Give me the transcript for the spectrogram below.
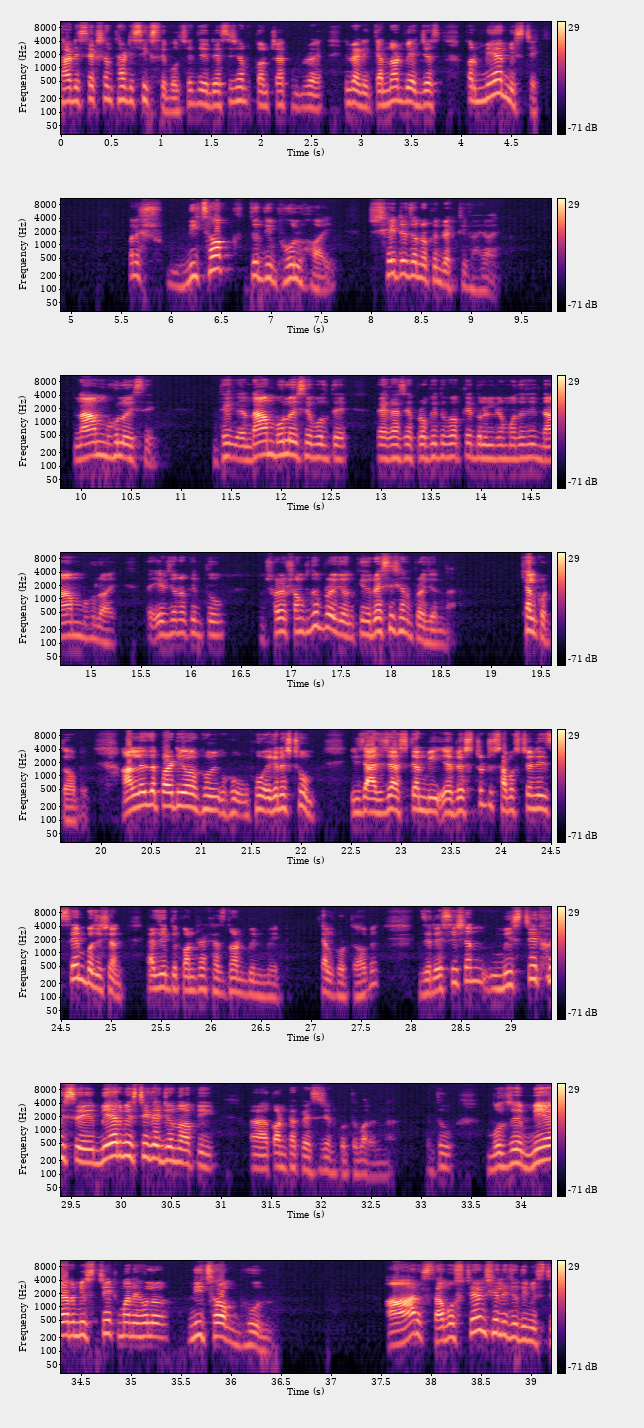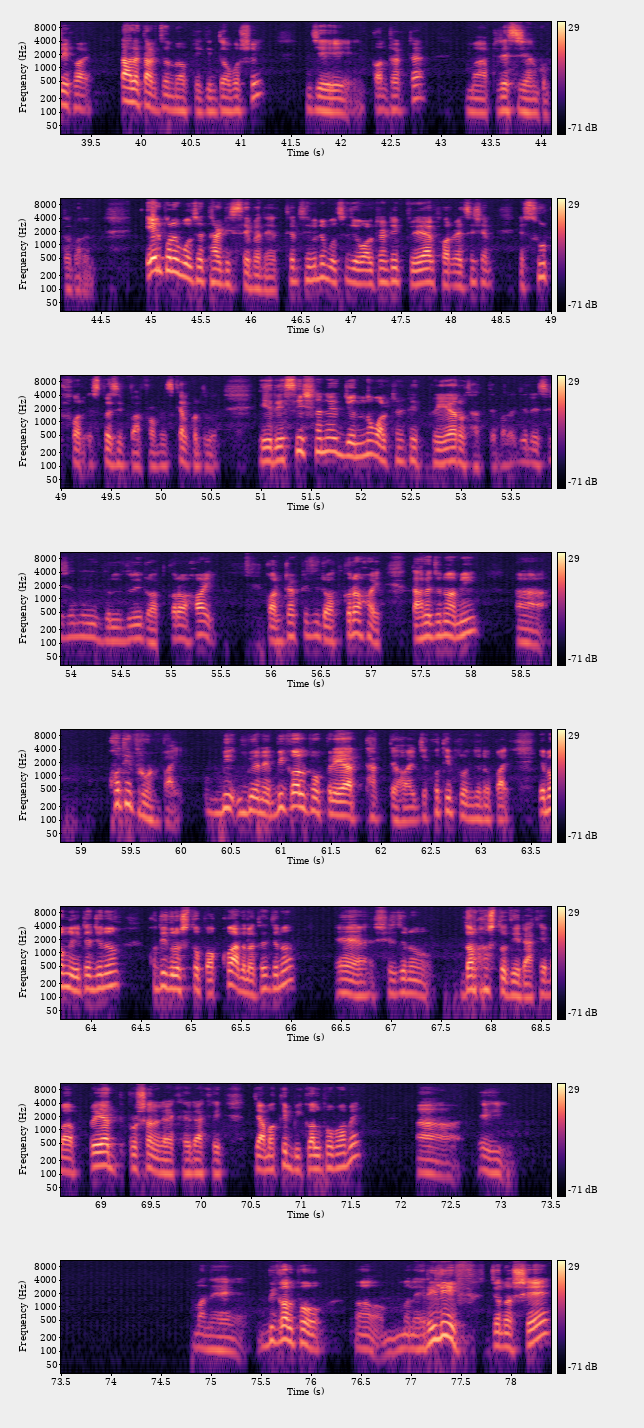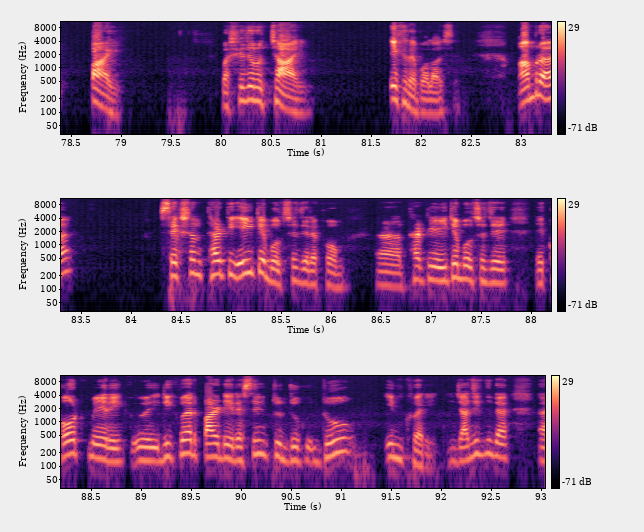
থার্টি সেকশন থার্টি সিক্সে বলছে যে rescission contract in writing can not be adjust for mere mistake মানে নিছক যদি ভুল হয়, সেইটার জন্য কিন্তু রেক্টিফাই হয়। নাম ভুল হয়েছে নাম ভুল হয়েছে বলতে দেখা যাচ্ছে প্রকৃতপক্ষে দলিলের মধ্যে যদি নাম ভুল হয় এর জন্য কিন্তু সঠিক সংশোধন প্রয়োজন, কিন্তু রেসিশন প্রয়োজন না। খেয়াল করতে হবে। Unless the party of who against whom it is just can be restore to substantially is same position as if the contract has not been made খেয়াল করতে হবে যে রেসিশন মিস্টেক হয়েছে মেয়ার মিস্টেকের জন্য আপনি কন্ট্রাক্ট রেসিশন করতে পারেন না। কিন্তু বলছে মেয়ার মিস্টেক মানে হলো নিছক ভুল। আর সাবস্টেন্সিয়ালি যদি মিস্টেক হয়, তাহলে তার জন্য আপনি কিন্তু অবশ্যই যে কন্ট্রাক্টটা আপনি রেসিশন করতে পারেন। এরপরে বলছে থার্টি সেভেনের থার্টি সেভেনে বলছে যে alternative prayer for rescission a suit for specific performance খেয়াল করতে হবে। এই রেসিশনের জন্য অল্টারনেটিভ প্রেয়ারও থাকতে পারে। যে রেসিশন যদি দলিল যদি রদ করা হয় কন্ট্রাক্টে যদি রদ করা হয়, তাহলে যেন আমি ক্ষতিপূরণ পাই। মানে বিকল্প প্রেয়ার থাকতে হয় যে ক্ষতিপূরণ যেন পাই এবং এটা যেন ক্ষতিগ্রস্ত পক্ষ আদালতের যেন সে যেন দরখাস্ত দিয়ে রাখে বা প্রেয়ার প্রসারে রাখে রাখে যে আমাকে বিকল্পভাবে এই মানে বিকল্প মানে রিলিফ যেন সে পায় বা সে যেন চায়। এখানে বলা হয়েছে। আমরা সেকশন থার্টি এইটে বলছে যেরকম থার্টি এইটে বলছে যে a court may require party rescinding to do do inquiry জাজিং the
